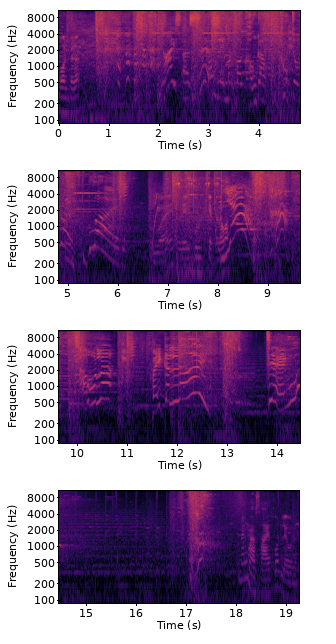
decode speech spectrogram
บนไปแล้วป้อมเลนมังกรของเราถูกโจมตี Blood. สวยเลนบุลเก็บไปแล้ววะย่าฮะเอาละไปกันเลย เจ๋ง แม่งมาซ้ายโคตรเร็วเลย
